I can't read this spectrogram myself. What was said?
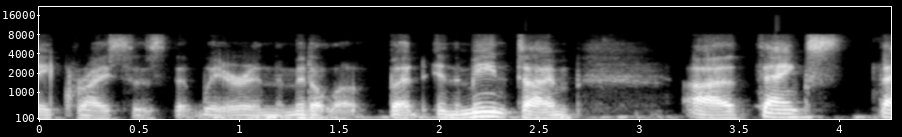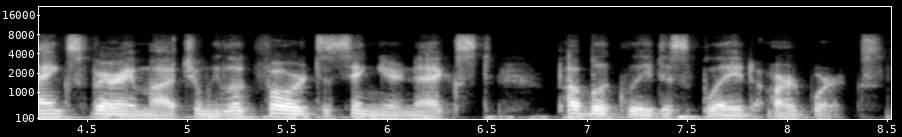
a crisis that we are in the middle of. But in the meantime, uh, thanks, thanks very much, and we look forward to seeing your next publicly displayed artworks.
